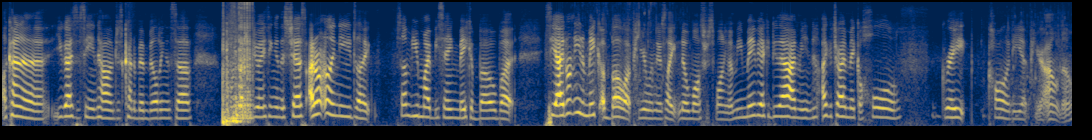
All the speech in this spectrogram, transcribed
I'll kind of, you guys have seen how I've just kind of been building and stuff. I'm not going to do anything in this chest. I don't really need like, some of you might be saying make a bow, but see I don't need to make a bow up here when there's like no monster spawning. I mean maybe I could do that. I mean I could try and make a whole great colony up here. I don't know.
